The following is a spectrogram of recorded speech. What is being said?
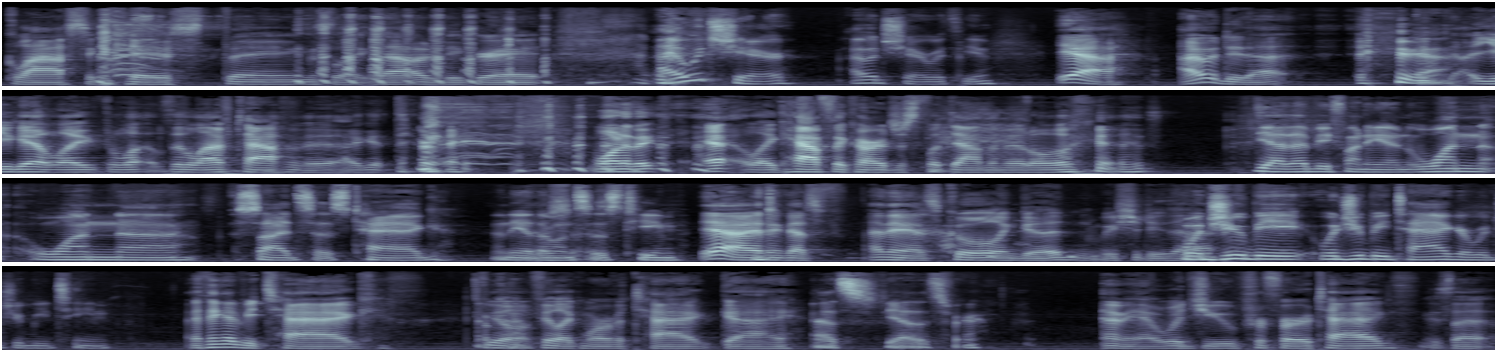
glass encased things. Like that would be great. I would share. I would share with you. Yeah, I would do that. Yeah. you get like the, le- the left half of it. I get the right. one of the eh, like half the cards just split down the middle. Yeah, that'd be funny. And one one uh, side says tag, and the other one says team. yeah, I think that's I think that's cool and good, and we should do that. Would you be Would you be tag or would you be team? I think I'd be tag. I feel Okay. I feel like more of a tag guy. That's yeah, that's fair. I mean, would you prefer tag? Is that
